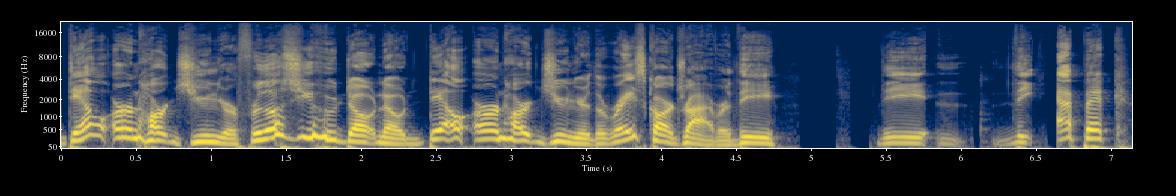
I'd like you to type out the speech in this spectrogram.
Dale Earnhardt Jr., for those of you who don't know, Dale Earnhardt Jr., the race car driver, the the the epic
